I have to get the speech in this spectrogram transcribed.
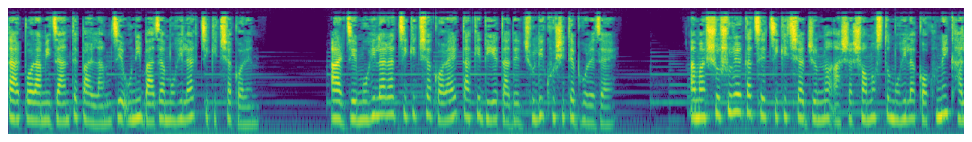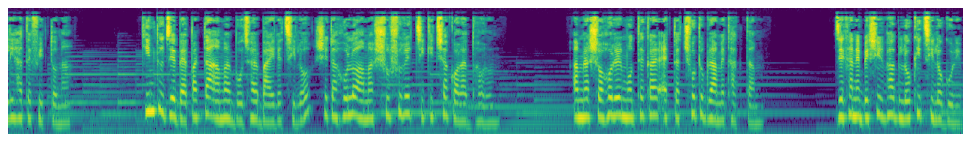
তারপর আমি জানতে পারলাম যে উনি বাজা মহিলার চিকিৎসা করেন। আর যে মহিলারা চিকিৎসা করায় তাকে দিয়ে তাদের ঝুলি খুশিতে ভরে যায়। আমার শ্বশুরের কাছে চিকিৎসার জন্য আসা সমস্ত মহিলা কখনোই খালি হাতে ফিরত না। কিন্তু যে ব্যাপারটা আমার বোঝার বাইরে ছিল, সেটা হলো আমার শ্বশুরের চিকিৎসা করার ধরন। আমরা শহরের মধ্যেকার একটা ছোট গ্রামে থাকতাম, যেখানে বেশিরভাগ লোকই ছিল গরিব,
